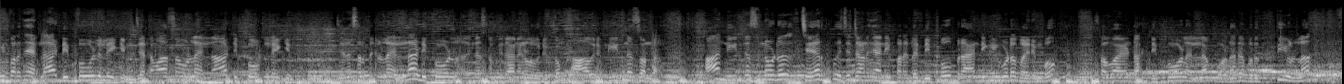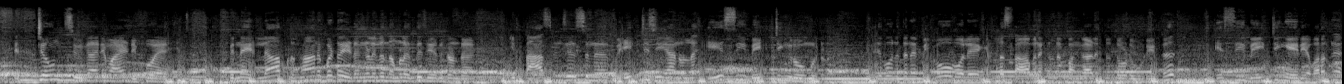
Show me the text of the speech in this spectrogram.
ഈ പറഞ്ഞ എല്ലാ ഡിപ്പോകളിലേക്കും ജനവാസമുള്ള എല്ലാ ഡിപ്പോകളിലേക്കും ജനശ്രദ്ധയുള്ള എല്ലാ ഡിപ്പോകളിലും അതിന്റെ സംവിധാനങ്ങൾ ഒരുക്കും. ആ ഒരു നീറ്റ്നെസ് ഉണ്ട്. ആ നീറ്റ്നെസ്സിനോട് ചേർത്ത് വെച്ചിട്ടാണ് ഞാൻ ഈ പറയുന്നത് ഡിപ്പോ ബ്രാൻഡിങ് കൂടെ വരുമ്പോൾ സ്വാഭാവികമായിട്ട് ആ ഡിപ്പോകളെല്ലാം വളരെ വൃത്തിയുള്ള ഏറ്റവും സ്വീകാര്യമായ ഡിപ്പോ ആയിരിക്കും. പിന്നെ എല്ലാ പ്രധാനപ്പെട്ട ഇടങ്ങളിലും നമ്മൾ എന്ത് ചെയ്തിട്ടുണ്ട്? ഈ പാസഞ്ചേഴ്സിന് വെയിറ്റ് ചെയ്യാനുള്ള എ സി വെയിറ്റിംഗ് റൂമുകൾ. ഇതുപോലെ തന്നെ ബിഗോ പോലെയൊക്കെയുള്ള സ്ഥാപനങ്ങളുടെ പങ്കാളിത്തത്തോട് കൂടിയിട്ട് എ സി വെയിറ്റിംഗ് ഏരിയ പറഞ്ഞ്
